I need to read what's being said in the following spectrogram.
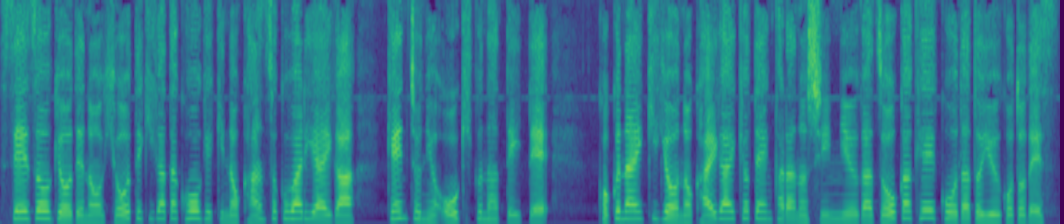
製造業での標的型攻撃の観測割合が顕著に大きくなっていて国内企業の海外拠点からの侵入が増加傾向だということです。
